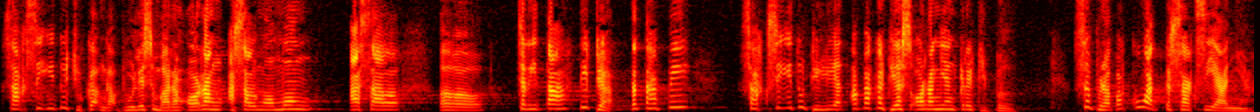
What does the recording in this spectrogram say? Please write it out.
Saksi itu juga nggak boleh sembarang orang asal ngomong, asal uh, cerita, tidak. Tetapi saksi itu dilihat apakah dia seorang yang kredibel Seberapa kuat kesaksiannya?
